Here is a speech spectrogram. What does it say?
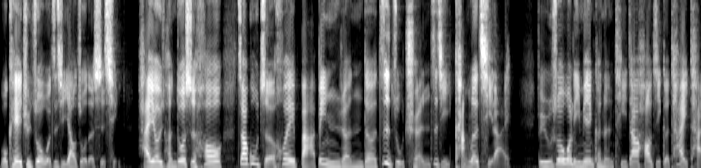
我可以去做我自己要做的事情。还有很多时候，照顾者会把病人的自主权自己扛了起来。比如说，我里面可能提到好几个太太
